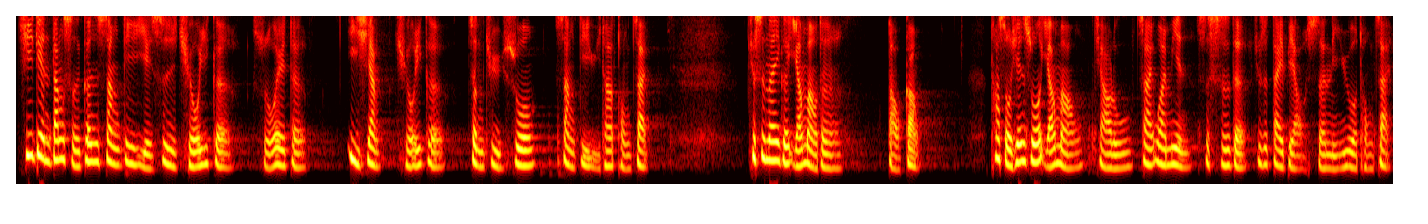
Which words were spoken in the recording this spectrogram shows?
基甸当时跟上帝也是求一个所谓的意向，求一个证据，说上帝与他同在，就是那一个羊毛的祷告。他首先说：“羊毛假如在外面是湿的，就是代表神你与我同在。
